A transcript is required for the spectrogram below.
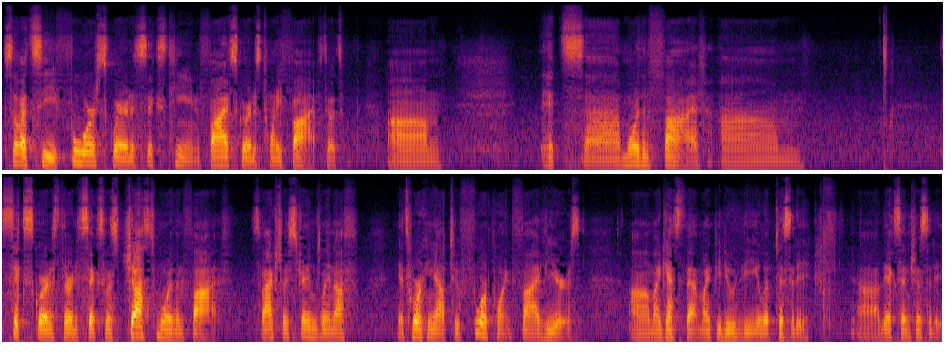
So let's see, 4 squared is 16, 5 squared is 25. So it's, um, it's uh, more than 5. Um, 6 squared is 36, so it's just more than 5. So actually, strangely enough, it's working out to 4.5 years. Um, I guess that might be due to the ellipticity, uh, the eccentricity.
